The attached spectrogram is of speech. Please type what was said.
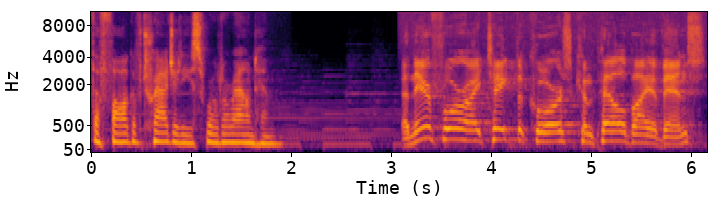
The fog of tragedy swirled around him. And therefore, I take the course compelled by events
